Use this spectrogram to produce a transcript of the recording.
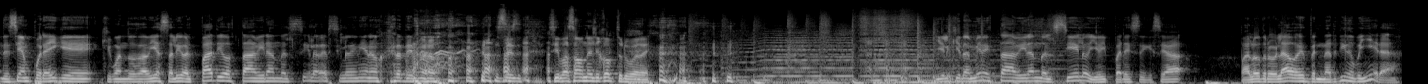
Decían por ahí que, que cuando había salido al patio estaba mirando al cielo a ver si lo venían a buscar de nuevo. si, si pasaba un helicóptero por ahí. y el que también estaba mirando al cielo y hoy parece que se va para el otro lado es Bernardino Piñera.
